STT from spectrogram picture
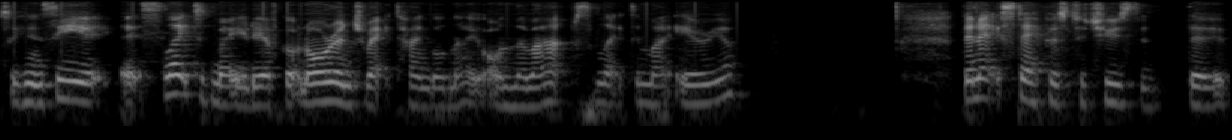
So you can see it, it selected my area. I've got an orange rectangle now on the map selecting my area. The next step is to choose the, the,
